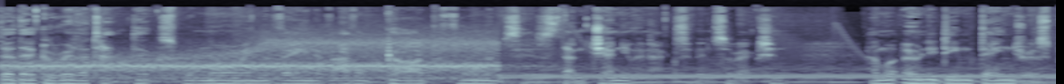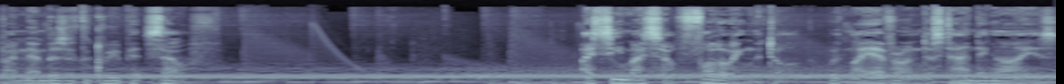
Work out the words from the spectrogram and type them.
though their guerrilla tactics were more in the vein of avant garde performances than genuine acts of insurrection, and were only deemed dangerous by members of the group itself. I see myself following the dog with my ever understanding eyes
